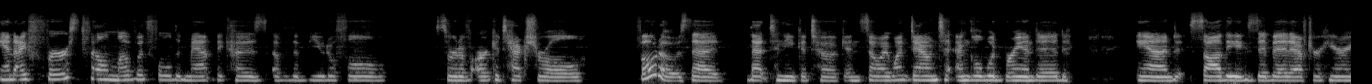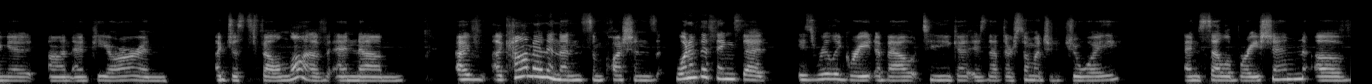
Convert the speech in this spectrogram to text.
And I first fell in love with Folded Map because of the beautiful sort of architectural photos that that Tonika took. And so I went down to Englewood Branded and saw the exhibit after hearing it on NPR and I just fell in love. And um, I've a comment and then some questions. One of the things that is really great about Tonika is that there's so much joy and celebration of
